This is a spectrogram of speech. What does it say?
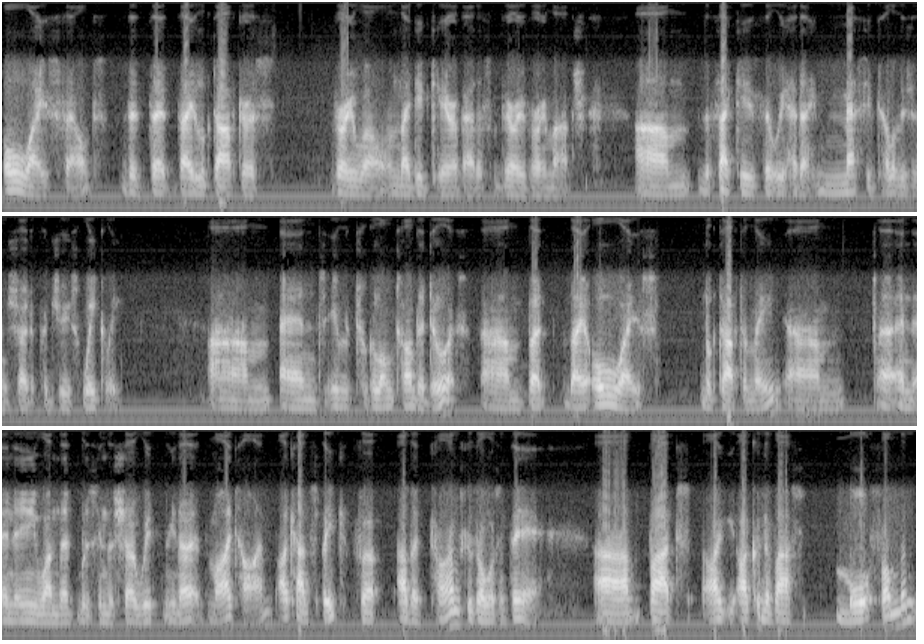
always felt that, that they looked after us very well and they did care about us very, very much. Um, the fact is that we had a massive television show to produce weekly. Um, and it took a long time to do it. Um, but they always looked after me um, uh, and, and anyone that was in the show with, you know, at my time. I can't speak for other times because I wasn't there. Uh, but I, I couldn't have asked more from them.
